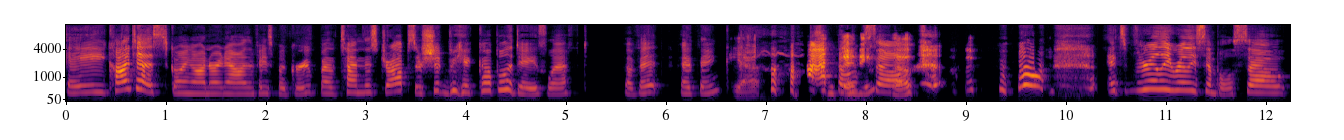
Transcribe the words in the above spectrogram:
a contest going on right now in the Facebook group. By the time this drops, there should be a couple of days left of it, I think. yeah, I I think so. so. it's really, really simple. So,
